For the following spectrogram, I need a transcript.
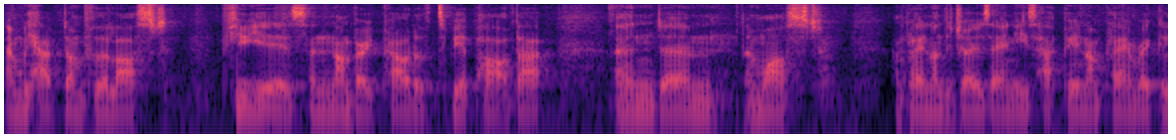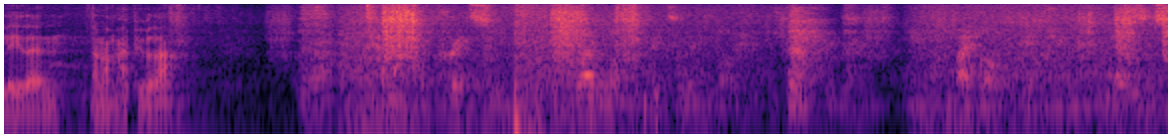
and we have done for the last few years, and I'm very proud of to be a part of that. And um, and whilst I'm playing under Jose and he's happy, and I'm playing regularly, then then I'm happy with that. Chris, you played a lot of Italy, a lot of Champions you played a lot of games compared to.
